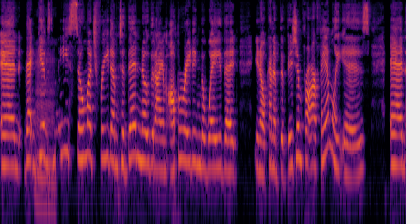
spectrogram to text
And that gives mm. me so much freedom to then know that I am operating the way that, you know, kind of the vision for our family is. And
